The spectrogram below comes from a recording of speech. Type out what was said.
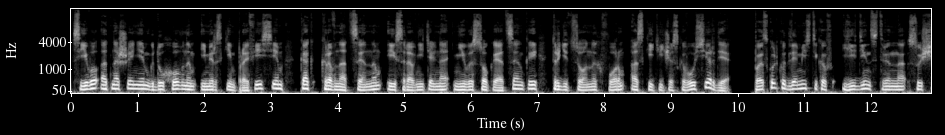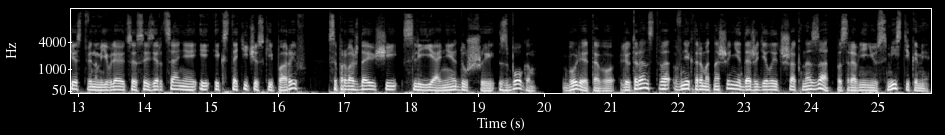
с его отношением к духовным и мирским профессиям как к равноценным и сравнительно невысокой оценкой традиционных форм аскетического усердия. Поскольку для мистиков единственно существенным являются созерцание и экстатический порыв, сопровождающий слияние души с Богом. Более того, лютеранство в некотором отношении даже делает шаг назад по сравнению с мистиками,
